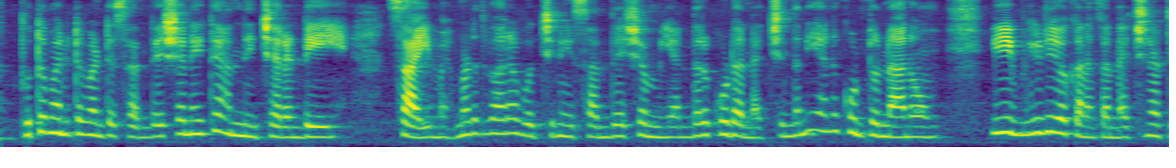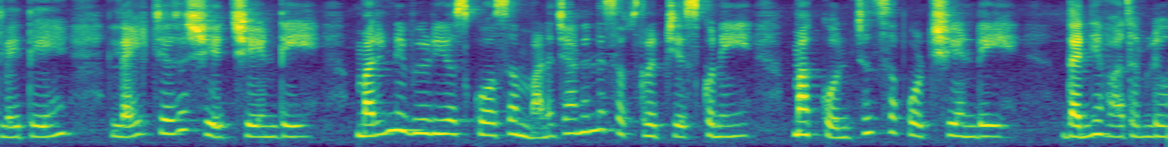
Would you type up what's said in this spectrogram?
అద్భుతమైనటువంటి సందేశాన్ని అయితే అందించారండి. సాయి మహిమడ ద్వారా వచ్చిన ఈ సందేశం మీ అందరూ కూడా నచ్చిందని అనుకుంటున్నాను. ఈ వీడియో కనుక నచ్చినట్లయితే లైక్ చేసి షేర్ చేయండి. మరిన్ని వీడియోస్ కోసం మన ఛానల్ని సబ్స్క్రైబ్ చేసుకుని మాకు కొంచెం సపోర్ట్ చేయండి. ధన్యవాదములు.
